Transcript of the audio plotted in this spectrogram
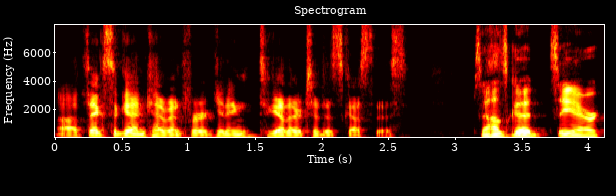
Uh, thanks again, Kevin, for getting together to discuss this. Sounds good. See you, Eric.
